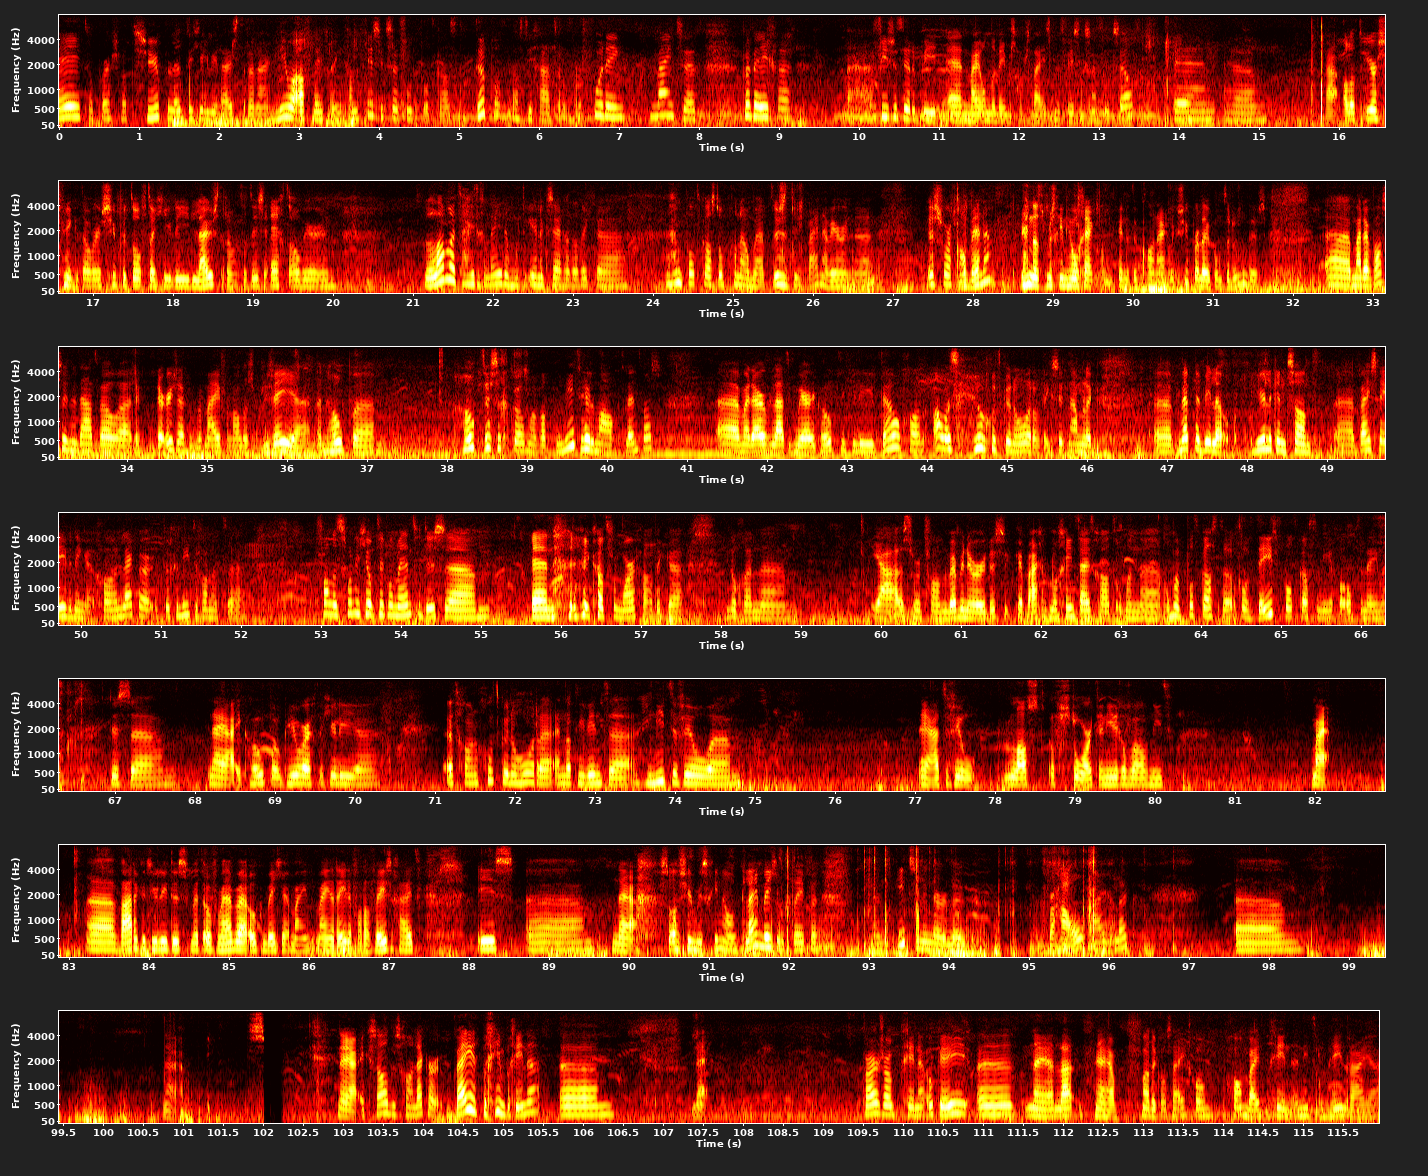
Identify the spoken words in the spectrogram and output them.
Hey toppers, wat super leuk dat jullie weer luisteren naar een nieuwe aflevering van de Physics and Food podcast. De podcast die gaat over voeding, mindset, bewegen, uh, fysiotherapie en mijn ondernemerschapsreis met Physics and Food zelf. En um, het eerst vind ik het alweer super tof dat jullie luisteren, want het is echt alweer een lange tijd geleden, moet ik eerlijk zeggen, dat ik uh, een podcast opgenomen heb. Dus het is bijna weer een... Uh, een soort van wennen. En dat is misschien heel gek, want ik vind het ook gewoon eigenlijk super leuk om te doen. Dus. Uh, maar er was inderdaad wel, uh, er is even bij mij van alles privé uh, een hoop, hoop tussen gekomen wat niet helemaal gepland was. maar daarover laat ik meer. Ik hoop dat jullie wel gewoon alles heel goed kunnen horen. Want ik zit namelijk met mijn billen heerlijk in het zand bij Scheveningen. Gewoon lekker te genieten van het, van het zonnetje op dit moment. Dus ehm, en ik had vanmorgen had ik, uh, nog een, uh, ja, een soort van webinar. Dus ik heb eigenlijk nog geen tijd gehad om een, uh, om een podcast, of, of deze podcast in ieder geval op te nemen. Dus ehm, nou ja, ik hoop ook heel erg dat jullie eh, het gewoon goed kunnen horen. En dat die wind niet te veel, ehm, nou ja, te veel last of stoort. In ieder geval niet. Maar ja, uh, waar ik het jullie dus met over hebben, ook een beetje mijn, mijn reden van afwezigheid, is, uh, nou ja, zoals jullie misschien al een klein beetje begrepen, een iets minder leuk verhaal eigenlijk. Um, nou, ja, ik, nou ja, ik zal dus gewoon lekker bij het begin beginnen. Um, nou waar zou ik beginnen? Oké, uh, nou, ja, nou ja, wat ik al zei, gewoon, gewoon bij het begin en niet eromheen draaien.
